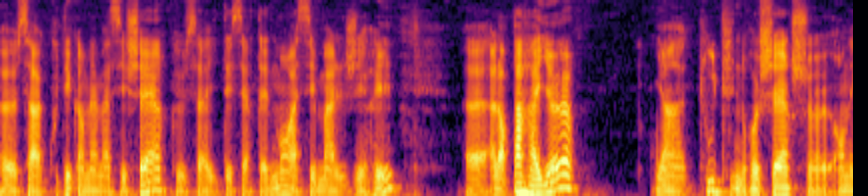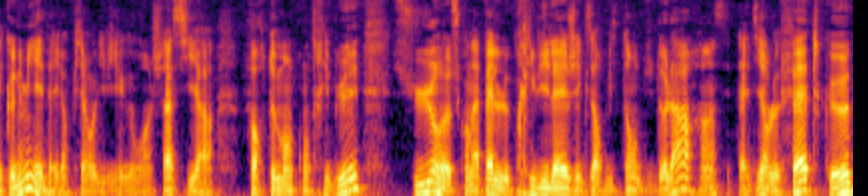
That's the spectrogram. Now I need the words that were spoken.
euh, ça a coûté quand même assez cher, que ça a été certainement assez mal géré? Euh, alors par ailleurs, il y a toute une recherche euh, en économie, et d'ailleurs Pierre-Olivier Gouinchas y a fortement contribué, sur ce qu'on appelle le privilège exorbitant du dollar, hein, c'est-à-dire le fait que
